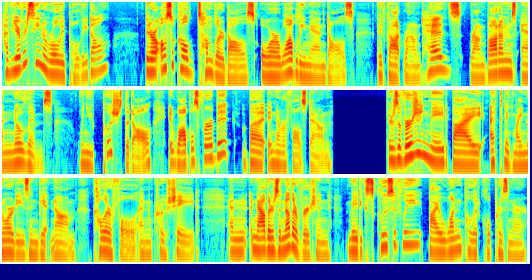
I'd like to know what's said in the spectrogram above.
Have you ever seen a roly poly doll? They are also called tumbler dolls or wobbly man dolls. They've got round heads, round bottoms, and no limbs. When you push the doll, it wobbles for a bit, but it never falls down. There's a version made by ethnic minorities in Vietnam, colorful and crocheted. And now there's another version made exclusively by one political prisoner.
